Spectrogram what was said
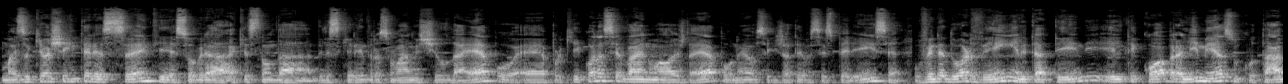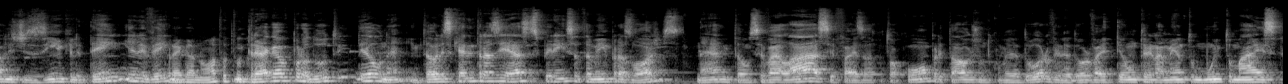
Mas o que eu achei interessante sobre a questão da, deles querem transformar no estilo da Apple é porque quando você vai numa loja da Apple, né, você que já teve essa experiência, o vendedor vem, ele te atende, ele te cobra ali mesmo, com o tabletzinho que ele tem, e ele vem. Entrega a nota, tudo. Entrega o produto e deu, né? Então eles querem trazer essa experiência também para as lojas, né? Então você vai lá, você faz a tua compra e tal, junto com o vendedor. O vendedor vai ter um treinamento muito mais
